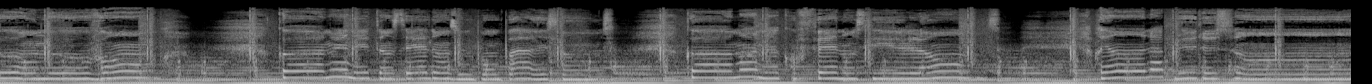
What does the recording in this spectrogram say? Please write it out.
En novembre, comme une étincelle dans une pompe à essence, comme un acouphène en silence, rien n'a plus de sens.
